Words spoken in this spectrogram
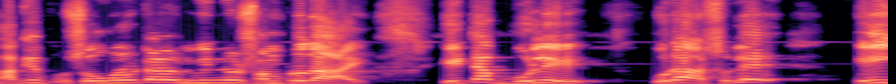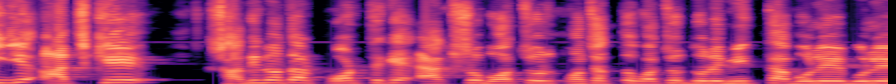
বাকি কোনোটা বিভিন্ন সম্প্রদায়। এটা বলে ওরা আসলে এই যে আজকে স্বাধীনতার পর থেকে একশো বছর, পঁচাত্তর বছর ধরে মিথ্যা বলে বলে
